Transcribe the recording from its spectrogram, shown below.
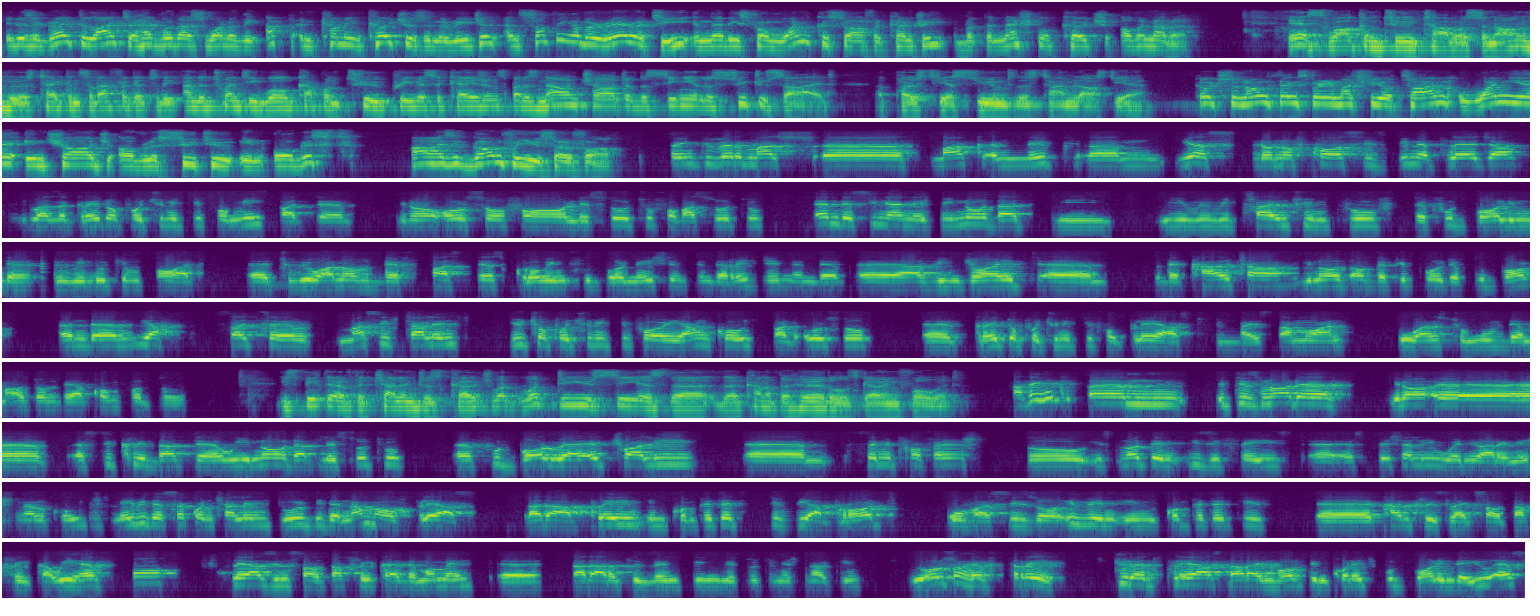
It is a great delight to have with us one of the up and coming coaches in the region and something of a rarity in that he's from one COSAFA country, but the national coach of another. Yes, welcome to Thabo Senong, who has taken South Africa to the Under 20 World Cup on two previous occasions, but is now in charge of the senior Lesotho side, a post he assumed this time last year. Coach Senong, thanks very much for your time. One year in charge of Lesotho in August. How has it gone for you so far? Thank you very much, uh, Mark and Nick. Um, yes, and of course, it's been a pleasure. It was a great opportunity for me, but uh, you know, also for Lesotho, for Basotho, and the senior nation. We know that we we we we trying to improve the football in the, and we're looking forward uh, to be one of the fastest growing football nations in the region. And uh, I've enjoyed um, the culture, you know, of the people, the football. And um, yeah, such a massive challenge, huge opportunity for a young coach, but also a great opportunity for players to by someone who wants to move them out of their comfort zone. You speak there of the challenges, coach. What what do you see as the the kind of the hurdles going forward? I think um, it is not a you know a, a secret that uh, we know that Lesotho uh, football we are actually um, semi-professional. So it's not an easy phase, uh, especially when you are a national coach. Maybe the second challenge will be the number of players that are playing in competitive abroad, overseas, or even in competitive uh, countries like South Africa. We have four players in South Africa at the moment uh, that are representing the Lesotho national team. We also have three student players that are involved in college football in the US.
